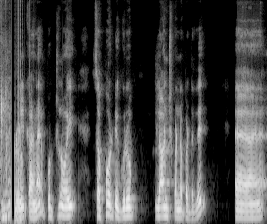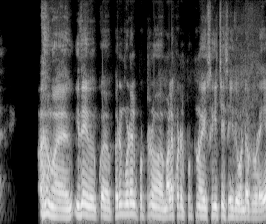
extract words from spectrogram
குணங்களுக்கான புற்றுநோய் சப்போர்ட்டிவ் குரூப் லான்ச் பண்ணப்பட்டது. இதை பெருங்குடல் புற்றுநோய் மலக்குடல் புற்றுநோய் சிகிச்சை செய்து கொண்டவர்களுடைய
